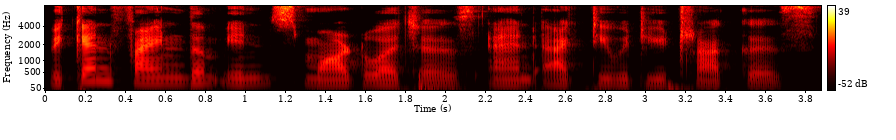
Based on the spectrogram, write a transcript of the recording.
We can find them in smartwatches and activity trackers.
